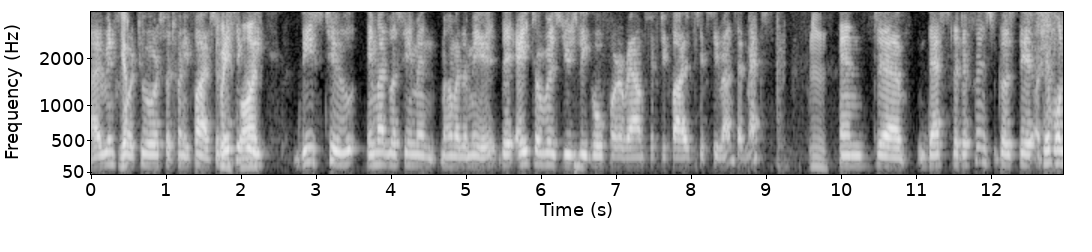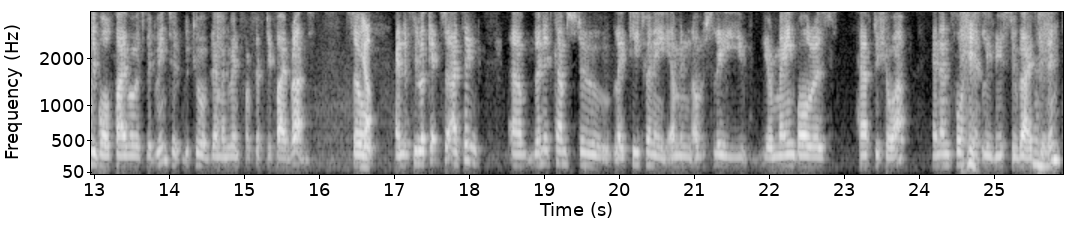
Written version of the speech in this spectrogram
I went for Yep. two overs for twenty five. So 25. basically, these two, Imad Wasim and Muhammad Amir, the eight overs usually go for around 55, 60 runs at max. Mm. And uh, that's the difference because they they've only bowled five overs between two, two of them and went for fifty five runs. So Yep. and if you look at so I think um, when it comes to like T Twenty, I mean obviously you, your main bowlers have to show up, and unfortunately these two guys didn't.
